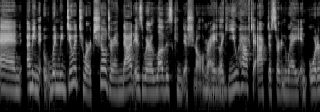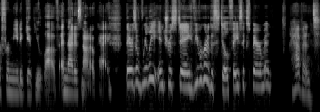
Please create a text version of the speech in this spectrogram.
And I mean, when we do it to our children, that is where love is conditional, mm-hmm. right? Like you have to act a certain way in order for me to give you love. And that is not okay. There's a really interesting, have you ever heard of the still face experiment? I haven't.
